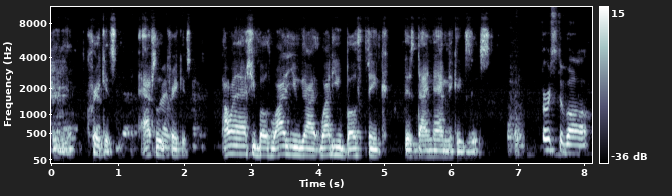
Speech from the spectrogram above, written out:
crickets, absolute crickets. I want to ask you both: Why do you guys? Why do you both think this dynamic exists? First of all,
